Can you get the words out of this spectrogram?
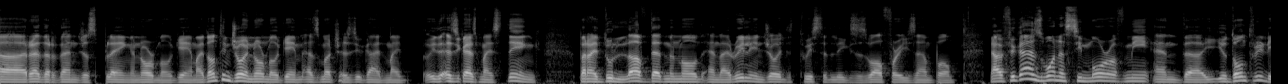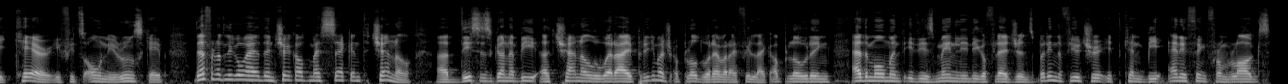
uh, rather than just playing a normal game. I don't enjoy normal game as much as you guys might as you guys might think, but I do love Deadman mode and I really enjoy the Twisted Leagues as well, for example. Now, if you guys want to see more of me and uh, you don't really care if it's only RuneScape, definitely go ahead and check out my second channel. Uh, this is gonna be a channel where I pretty much upload whatever I feel like uploading. At the moment, it is mainly League of Legends, but in the future, it can be anything from vlogs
